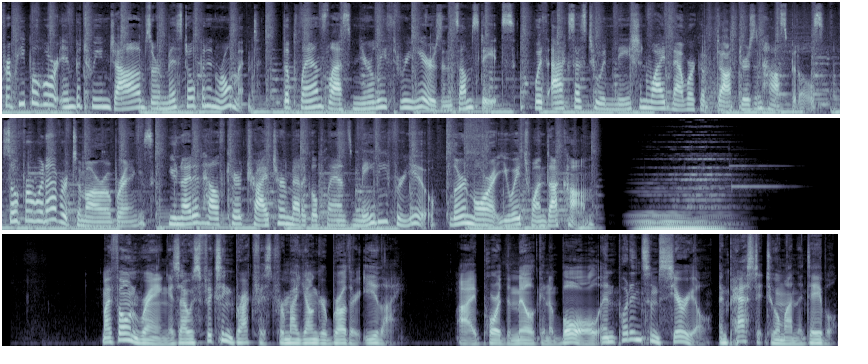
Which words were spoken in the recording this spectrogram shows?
for people who are in between jobs or missed open enrollment. The plans last nearly three years in some states, with access to a nationwide network of doctors and hospitals. So, for whatever tomorrow brings, United Healthcare Tri Term Medical Plans may be for you. Learn more at uh1.com. My phone rang as I was fixing breakfast for my younger brother, Eli. I poured the milk in a bowl and put in some cereal and passed it to him on the table.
